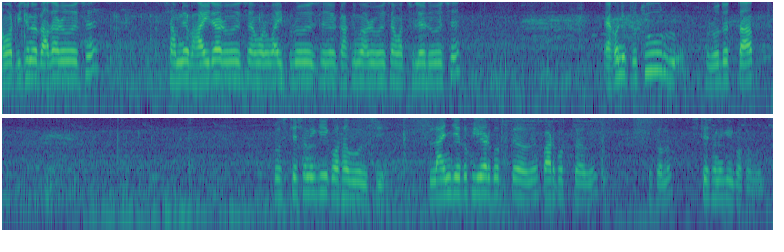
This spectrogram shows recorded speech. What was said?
আমার পিছনে দাদা রয়েছে, সামনে ভাইরা রয়েছে, আমার ওয়াইফ রয়েছে, কাকিমা রয়েছে, আমার ছেলে রয়েছে। এখনই প্রচুর রোদের তাপ। তো স্টেশনে গিয়ে কথা বলছি। লাইন যেহেতু ক্লিয়ার করতে হবে, পার করতে হবে, তো চলো স্টেশনে গিয়ে কথা বলছি।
